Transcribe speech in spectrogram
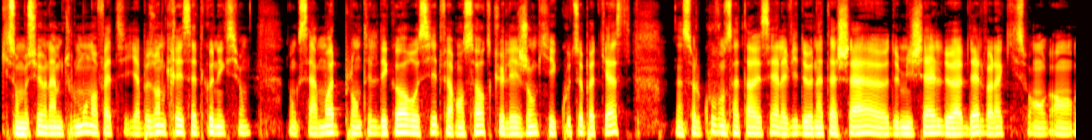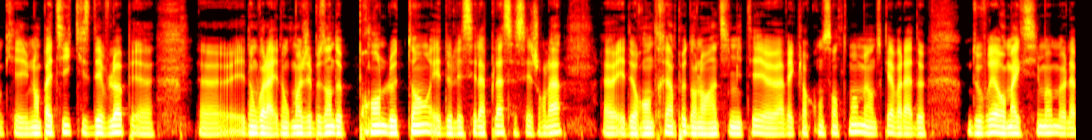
qui sont Monsieur et Madame tout le monde. En fait, il y a besoin de créer cette connexion. Donc, c'est à moi de planter le décor aussi, de faire en sorte que les gens qui écoutent ce podcast, d'un seul coup, vont s'intéresser à la vie de Natacha, euh, de Michel, de Abdel, voilà, qui sont en, qui est une empathie qui se développe. et donc voilà. Et donc, moi, j'ai besoin de prendre le temps et de laisser la place à ces gens-là et de rentrer un peu dans leur intimité avec leur consentement, mais en tout cas, voilà, d'ouvrir au maximum la,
